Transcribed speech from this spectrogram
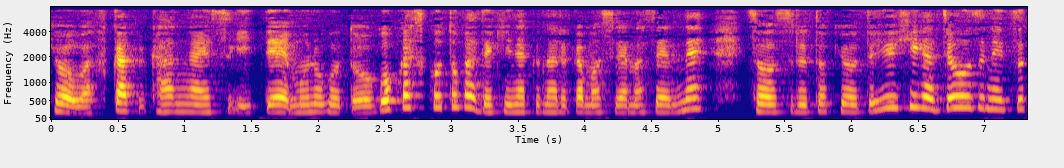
今日は深く考えすぎて物事を動かすことができなくなるかもしれませんね。そうすると今日という日が上手に使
